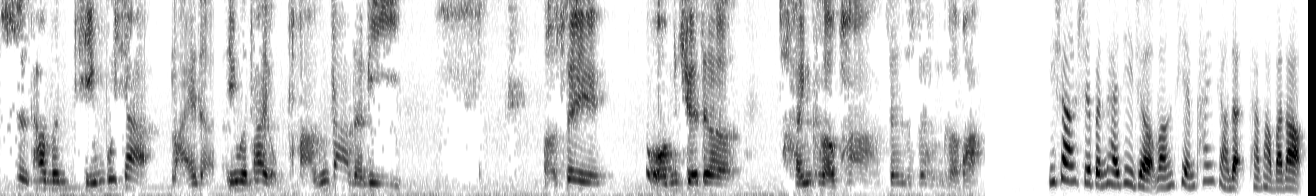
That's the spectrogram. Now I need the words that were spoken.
是他们停不下来的，因为它有庞大的利益。啊，所以我们觉得。很可怕，真的是很可怕。以上是本台记者王倩、潘翔的采访报道。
